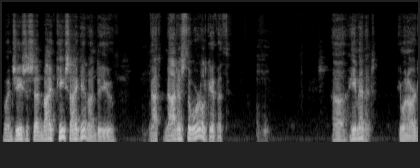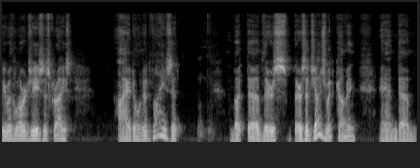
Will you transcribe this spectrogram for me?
when Jesus said, "My peace I give unto you, not not as the world giveth," Mhm. uh, he meant it. You want to argue with the Lord Jesus Christ? I don't advise it Mhm. but uh, there's there's a judgment coming, and um,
